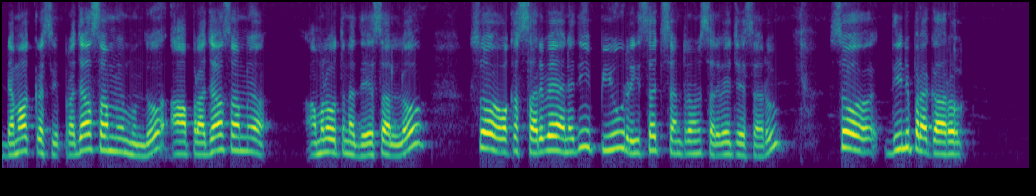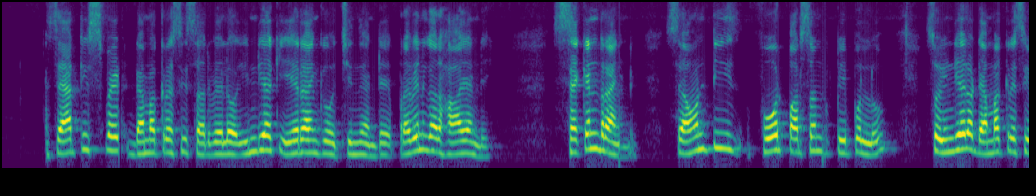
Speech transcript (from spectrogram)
డెమోక్రసీ ప్రజాస్వామ్యం ఉందో ఆ ప్రజాస్వామ్య అమలవుతున్న దేశాల్లో సో ఒక సర్వే అనేది ప్యూ రీసెర్చ్ సెంటర్ అని సర్వే చేశారు. సో దీని ప్రకారం సాటిస్ఫైడ్ డెమోక్రసీ సర్వేలో ఇండియాకి ఏ ర్యాంక్ వచ్చింది అంటే ప్రవీణ్ గారు హాయ్ అండి. సెకండ్ ర్యాంక్ అండి seventy four percent people so ఇండియాలో డెమోక్రసీ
